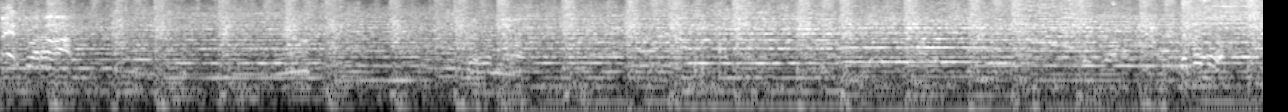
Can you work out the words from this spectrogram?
Merco eravamo. Dopo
